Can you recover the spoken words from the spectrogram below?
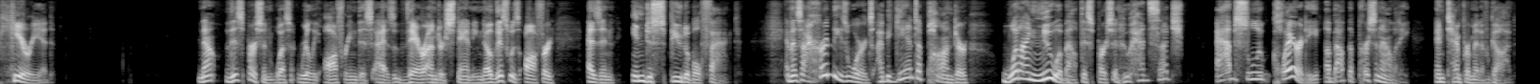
Period. Now, this person wasn't really offering this as their understanding. No, this was offered as an indisputable fact. And as I heard these words, I began to ponder what I knew about this person who had such absolute clarity about the personality and temperament of God.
